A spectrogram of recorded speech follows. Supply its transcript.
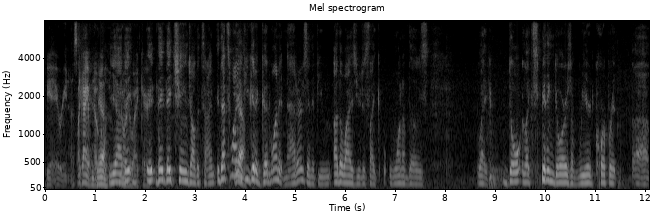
NBA arenas. Like I have no Yeah. clue. yeah, nor they, do I care. it- they they change all the time. That's why Yeah. if you get a good one, it matters, and if you otherwise you're just like one of those like door like spinning doors of weird corporate uh,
